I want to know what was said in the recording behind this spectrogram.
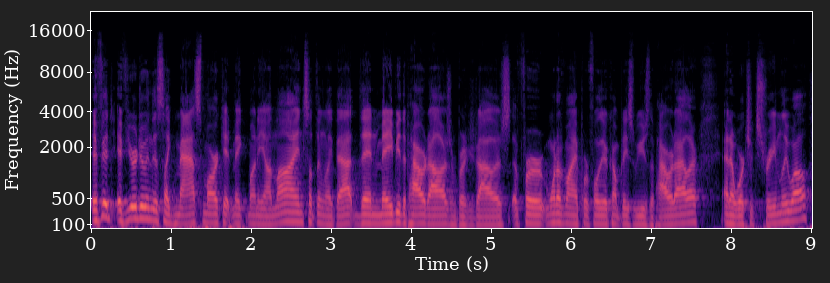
if it if you're doing this like mass market, make money online, something like that, then maybe the power dialers and predictive dialers. For one of my portfolio companies, we use the power dialer, and it works extremely well.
